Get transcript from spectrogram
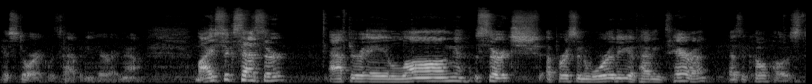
historic what's happening here right now. My successor, after a long search, a person worthy of having Tara as a co-host,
